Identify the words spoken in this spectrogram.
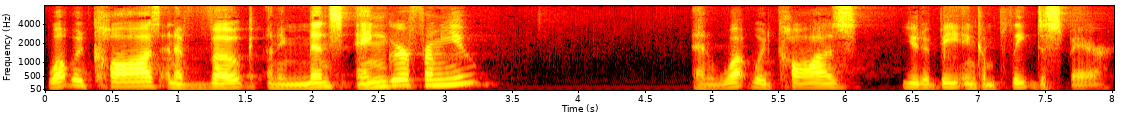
What would cause and evoke an immense anger from you? And what would cause you to be in complete despair?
